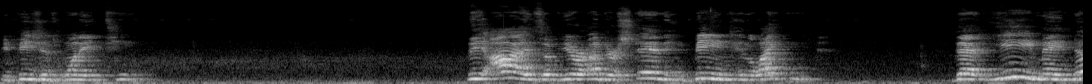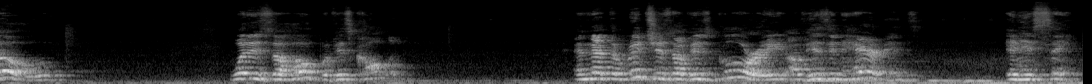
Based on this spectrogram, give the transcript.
Ephesians 1:18 the eyes of your understanding being enlightened, that ye may know what is the hope of his calling, and that the riches of his glory, of his inheritance in his saints.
